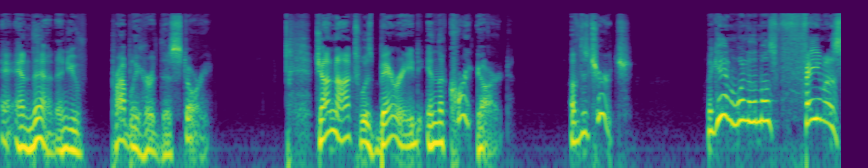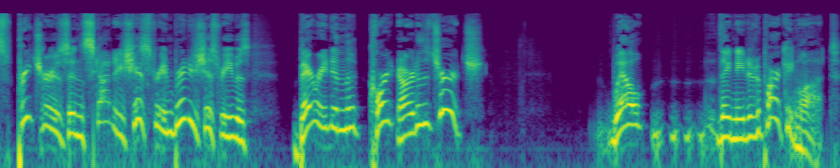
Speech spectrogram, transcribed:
And then, and you've probably heard this story, John Knox was buried in the courtyard of the church. Again, one of the most famous preachers in Scottish history and British history. He was buried in the courtyard of the church. Well, they needed a parking lot.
